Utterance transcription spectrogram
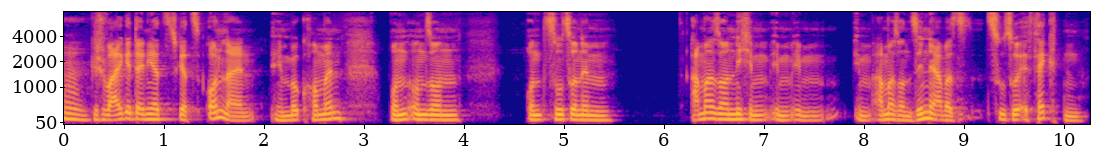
hm. geschweige denn jetzt, jetzt online hinbekommen und, und so ein, und zu so einem Amazon nicht im, im, im, im Amazon-Sinne, aber zu so Effekten,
